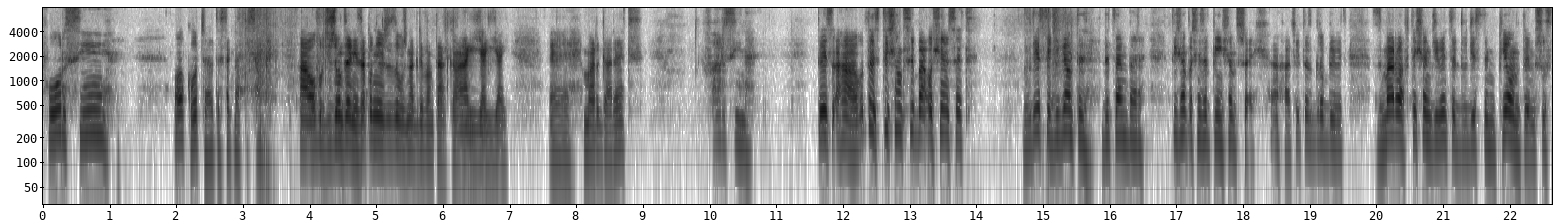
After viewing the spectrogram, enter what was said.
Fursi. O kurczę, ale to jest tak napisane. A, obróć rządzenie. Zapomniałem, że znowu nagrywam tak. Ajajaj. E, Margaret Farsin. To jest, aha, bo to jest 1000 chyba 800 29 december 1856. Aha, czyli to jest grobowiec. Zmarła w 1925, 6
